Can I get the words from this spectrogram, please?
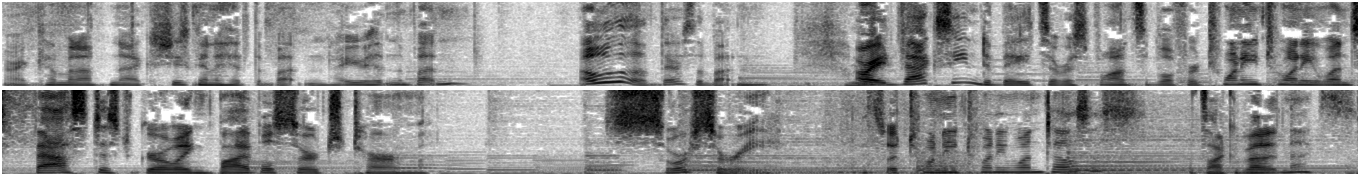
All right, coming up next, she's going to hit the button. Are you hitting the button? Oh, there's the button. All right, vaccine debates are responsible for 2021's fastest growing Bible search term, sorcery. That's what 2021 tells us. We'll talk about it next.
